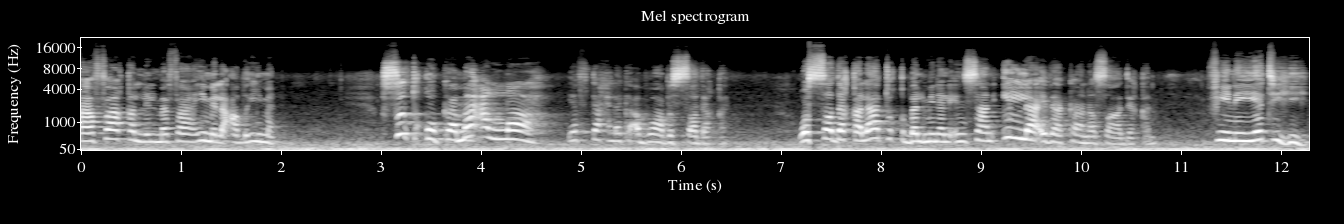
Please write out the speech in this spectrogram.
آفاقا للمفاهيم العظيمة. صدقك مع الله يفتح لك أبواب الصدقة. والصدقة لا تقبل من الإنسان إلا إذا كان صادقا. في نيته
